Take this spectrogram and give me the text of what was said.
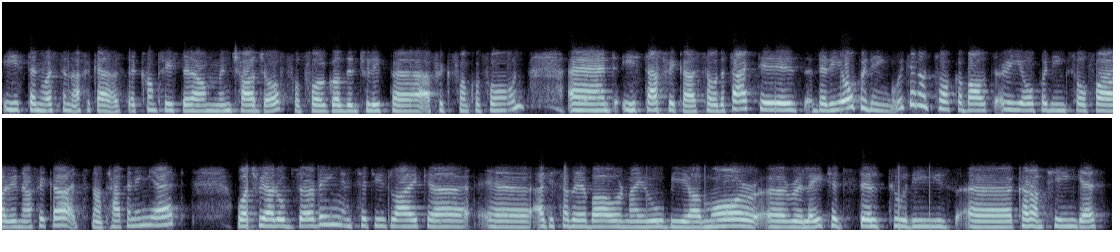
East and Western Africa the countries that I'm in charge of for Golden Tulip uh, Africa Francophone and East Africa. So the fact is the reopening, we cannot talk about reopening so far in Africa. It's not happening yet. What we are observing in cities like uh, uh, Addis Ababa or Nairobi are more uh, related still to these quarantine guests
